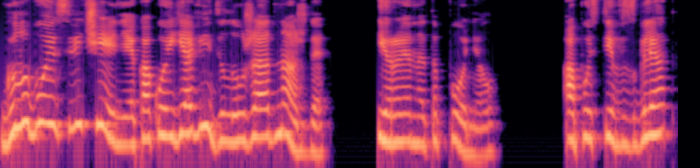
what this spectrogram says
Голубое свечение, какое я видела уже однажды. И Рен это понял. Опустив взгляд,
